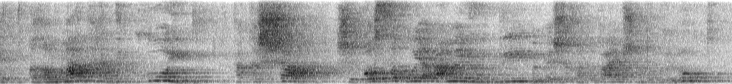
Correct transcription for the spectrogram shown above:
את רמת הדיכוי הקשה שבו שרוי העם היהודי במשך אלפיים שנות גלות,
